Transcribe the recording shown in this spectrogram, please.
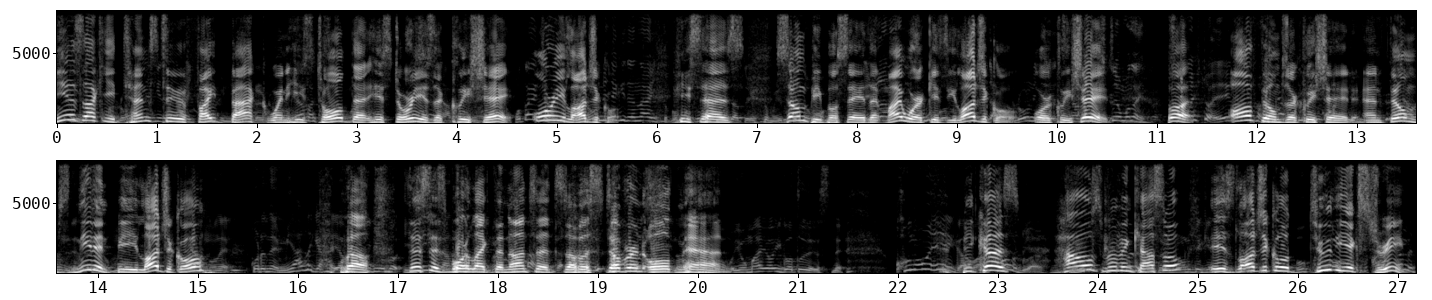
Miyazaki tends to fight back when he's told that his story is a cliche or illogical. He says, Some people say that my work is illogical or cliched, but all films are cliched and films needn't be logical. Well, this is more like the nonsense of a stubborn old man. Because Howl's Moving Castle is logical to the extreme.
